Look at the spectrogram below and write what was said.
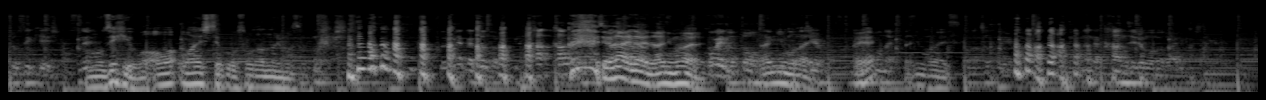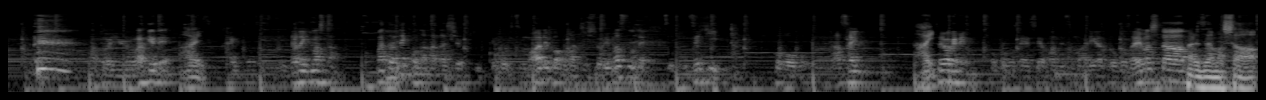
女性経営者ですね。もうぜひお会いしてご相談になりますよ。それなんかちょっと、か、関係いや、ないない、何もない。声のトーン何もない。何もないです。何もないです。ちょっと今、なんか感じるものがありましたけど。まあというわけで、はい回答させていただきました。またね、この話を聞いてご質問あればお待ちしておりますので、ぜひぜひご応募ください。はい。ありというわけで、大久保先生、本日もありがとうございました。がとうございました。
